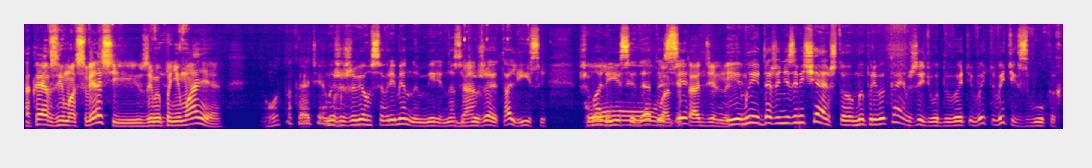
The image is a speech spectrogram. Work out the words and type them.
такая взаимосвязь и взаимопонимание. Вот такая тема. Мы же живем в современном мире, нас Да. окружают Алисы, Шамалисы, да, то О, есть это отдельная И мы даже не замечаем, что мы привыкаем жить вот в, эти- в в этих звуках,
